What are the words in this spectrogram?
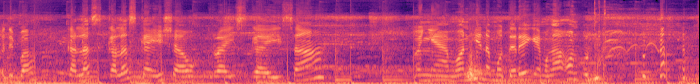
o diba? Kalas kalas kay siya rice guys ha. Onya mo anhin na mo dere kay mga on pud.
